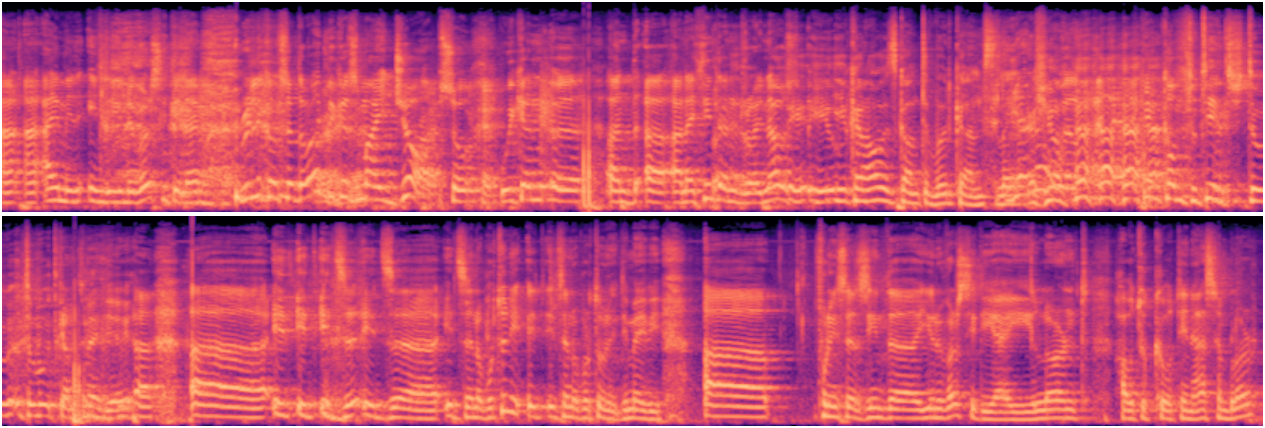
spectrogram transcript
I, I, I'm in, in the university, and I'm really concerned about it because my job. So okay. we can uh, and uh, and I think that right now. You, you can always come to boot camps later. Yeah, no, well, I, I can come to teach to to boot camps maybe. Uh, uh, it, it, it's it's a, it's an opportunity. It, it's an opportunity maybe. Uh, for instance, in the university, I learned how to code in assembler.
